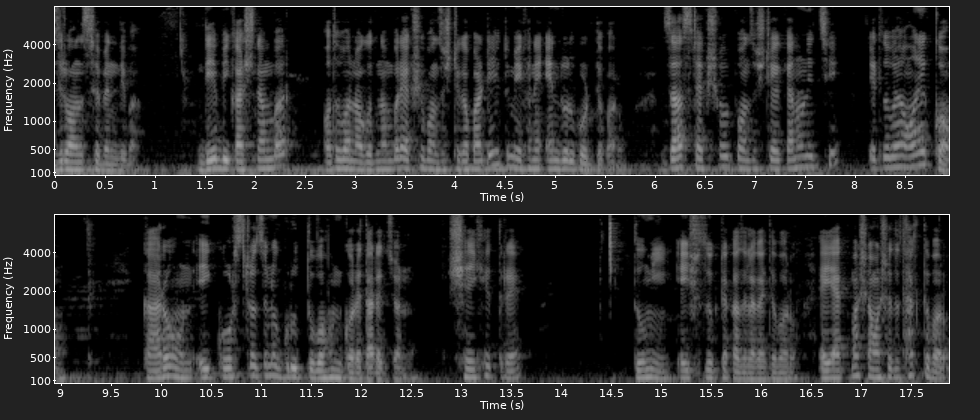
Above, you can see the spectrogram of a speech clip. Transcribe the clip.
জিরো ওয়ান সেভেন দিবা। দিয়ে বিকাশ নাম্বার অথবা নগদ নাম্বারে একশো পঞ্চাশ টাকা পাঠিয়ে তুমি এখানে এনরোল করতে পারো। জাস্ট একশো পঞ্চাশ টাকা কেন নিচ্ছি? এটা তো ভাই অনেক কম। কারণ এই কোর্সটার জন্য গুরুত্ব বহন করে তাদের জন্য। সেই ক্ষেত্রে তুমি এই সুযোগটা কাজে লাগাইতে পারো। এই এক মাস আমার সাথে থাকতে পারো।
